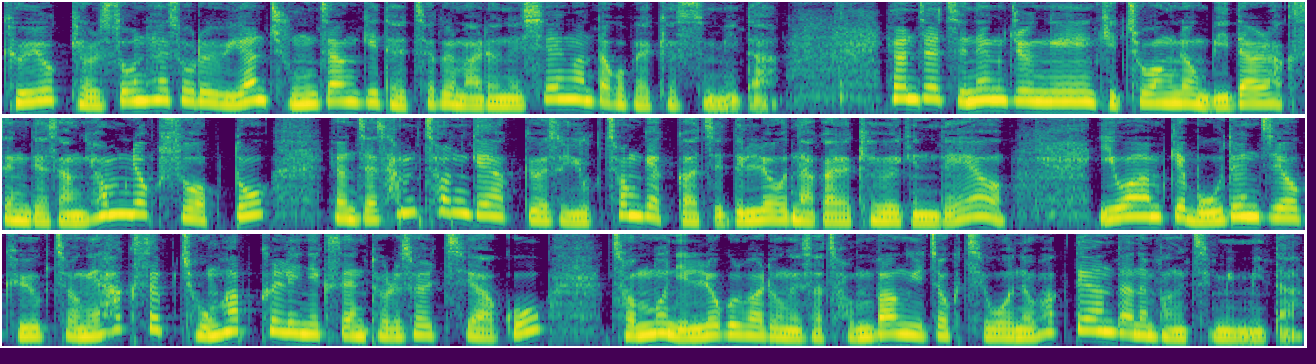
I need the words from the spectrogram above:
교육 결손 해소를 위한 중장기 대책을 마련해 시행한다고 밝혔습니다. 현재 진행 중인 기초학력 미달 학생 대상 협력 수업도 현재 3,000개 학교에서 6,000개까지 늘려나갈 계획인데요. 이와 함께 모든 지역 교육청에 학습 종합 클리닉 센터를 설치하고 전문 인력을 활용해서 전방위적 지원을 확대한다는 방침입니다.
